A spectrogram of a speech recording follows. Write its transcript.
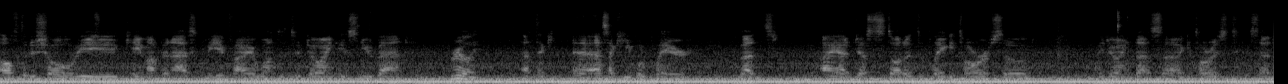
after the show he came up and asked me if I wanted to join his new band Really? at the, uh, as a keyboard player, but I had just started to play guitar, so I joined as a guitarist instead.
